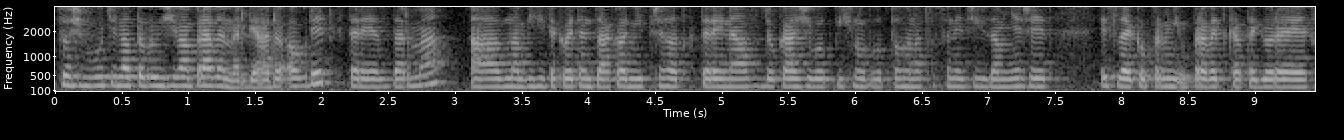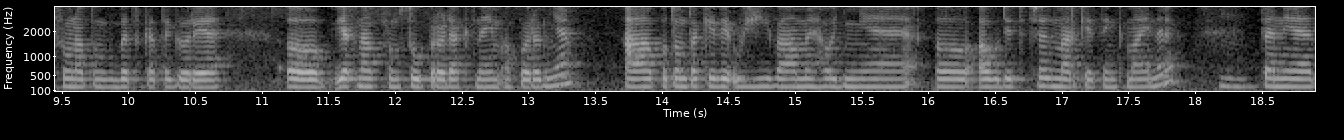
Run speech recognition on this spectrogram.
což buď na to využívám právě Mergado Audit, který je zdarma a nabízí takový ten základní přehled, který nás dokáže odpíchnout od toho, na co se nejdřív zaměřit, jestli jako první upravit kategorie, jak jsou na tom vůbec kategorie, eh, jak na tom jsou product name a podobně. A potom taky využíváme hodně eh, audit přes Marketing Miner. Hmm. Ten je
